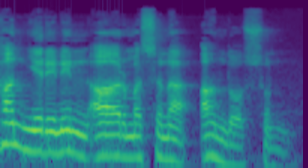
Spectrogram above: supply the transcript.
tan yerinin ağarmasına andolsun.''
